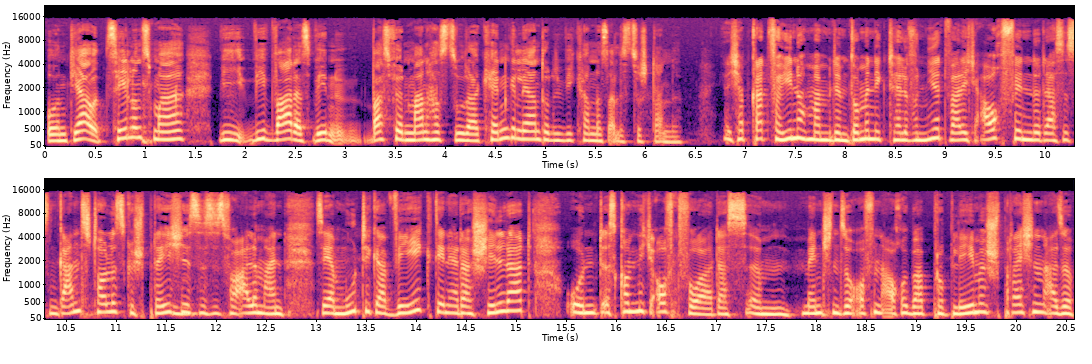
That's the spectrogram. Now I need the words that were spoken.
Und ja, erzähl uns mal, wie, wie war das? Wen, was für einen Mann hast du da kennengelernt oder wie kam das alles zustande? Ich habe gerade vorhin noch mal mit dem Dominik telefoniert, weil ich auch finde, dass es ein ganz tolles Gespräch mhm. ist. Es ist vor allem ein sehr mutiger Weg, den er da schildert. Und es kommt nicht oft vor, dass ähm, Menschen so offen auch über Probleme sprechen. Also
